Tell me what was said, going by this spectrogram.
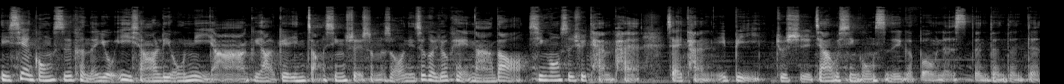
你现公司可能有意想要留你啊，要给你涨薪水，什么时候你这个就可以拿到新公司去谈判，再谈一笔就是加入新公司的一个 bonus 等等等等。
